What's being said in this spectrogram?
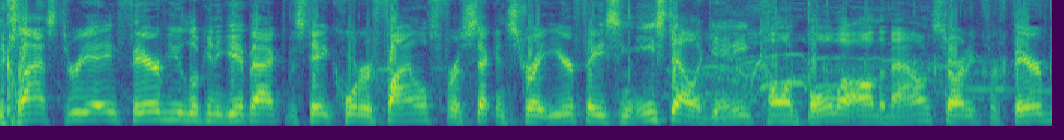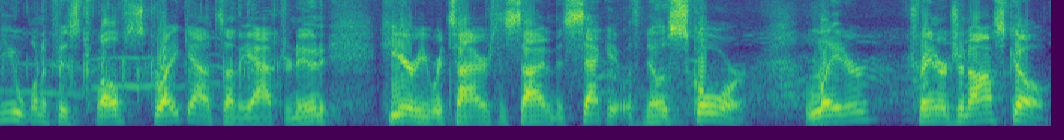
To Class 3A, Fairview looking to get back to the state quarterfinals for a second straight year, facing East Allegheny. Colin Bola on the mound, starting for Fairview, one of his 12 strikeouts on the afternoon. Here he retires the side in the second with no score. Later, trainer Janosco.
